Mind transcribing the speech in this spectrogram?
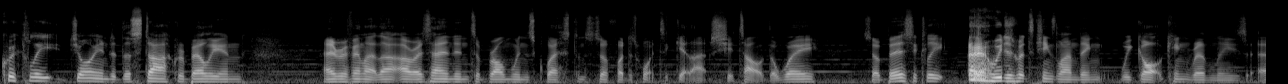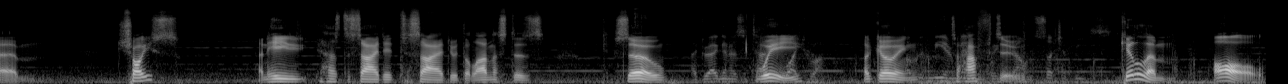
quickly joined the Stark Rebellion everything like that. I returned into Bronwyn's quest and stuff. I just wanted to get that shit out of the way. So basically, we just went to King's Landing. We got King Renly's um, choice, and he has decided to side with the Lannisters. So A dragon has attacked We are going to have to down such a beast? kill them all.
